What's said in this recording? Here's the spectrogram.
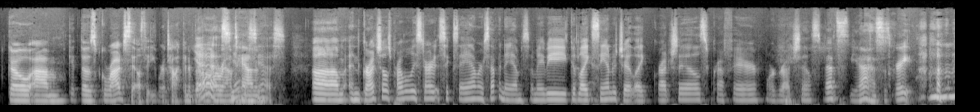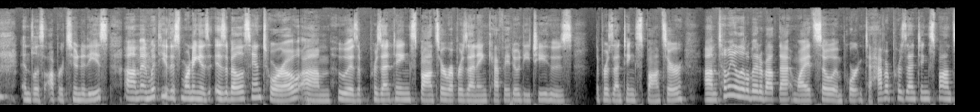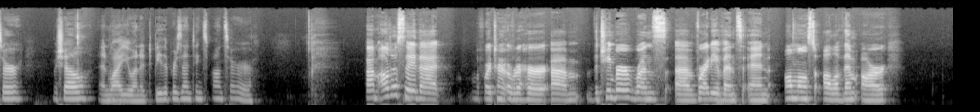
go um, get those garage sales that you were talking about all around yes, town. Yes. Um, and garage sales probably start at 6 a.m. or 7 a.m. So maybe you could like sandwich it like garage sales, craft fair, more garage sales. That's, yeah, this is great. Endless opportunities. Um, and with you this morning is Isabella Santoro, um, who is a presenting sponsor representing Cafe Dodici, who's the presenting sponsor. Um, tell me a little bit about that and why it's so important to have a presenting sponsor, Michelle, and why you wanted to be the presenting sponsor. Or? Um, I'll just say that before I turn it over to her, um, the chamber runs a variety of events, and almost all of them are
